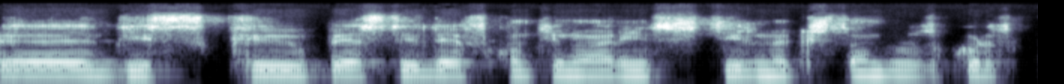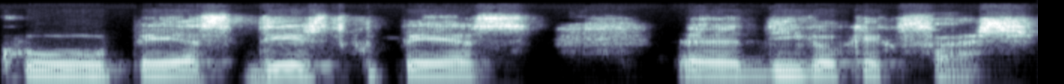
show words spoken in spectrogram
uh, disse que o PSD deve continuar a insistir na questão do acordo com o PS, desde que o PS diga o que é que faz.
